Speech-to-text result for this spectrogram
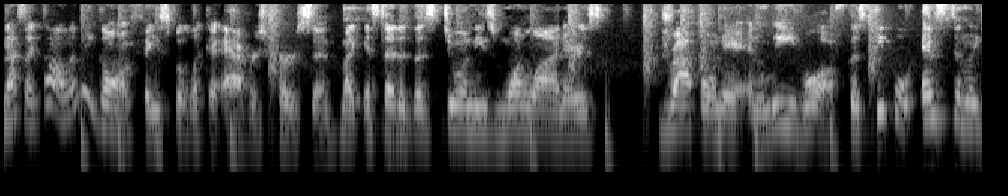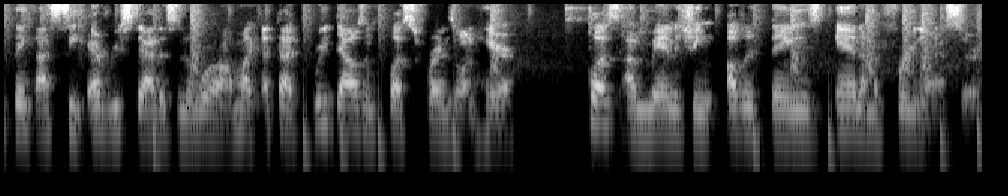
I was like, oh, let me go on Facebook like an average person. Like instead of just doing these one liners, drop on there and leave off. Because people instantly think I see every status in the world. I'm like, I got 3,000 plus friends on here. Plus, I'm managing other things and I'm a freelancer.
